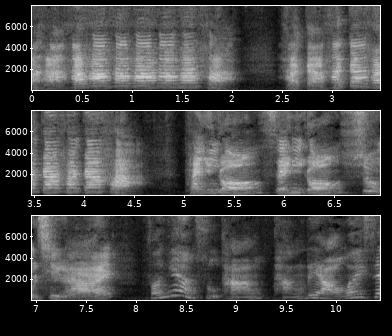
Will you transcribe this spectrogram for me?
哈哈哈哈哈哈哈哈，哈嘎哈嘎哈嘎哈嘎哈，弹一弓，伸一弓，竖起来。分享数糖，糖料微笑。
